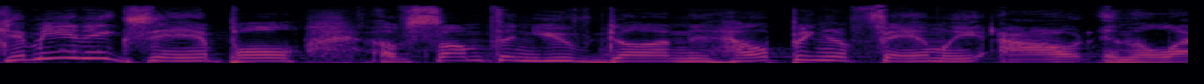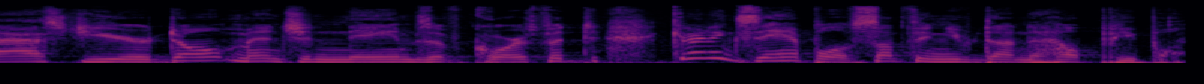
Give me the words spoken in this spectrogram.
Give me an example of something you've done helping a family out in the last year. Don't mention names, of course, but give an example of something you've done to help people.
